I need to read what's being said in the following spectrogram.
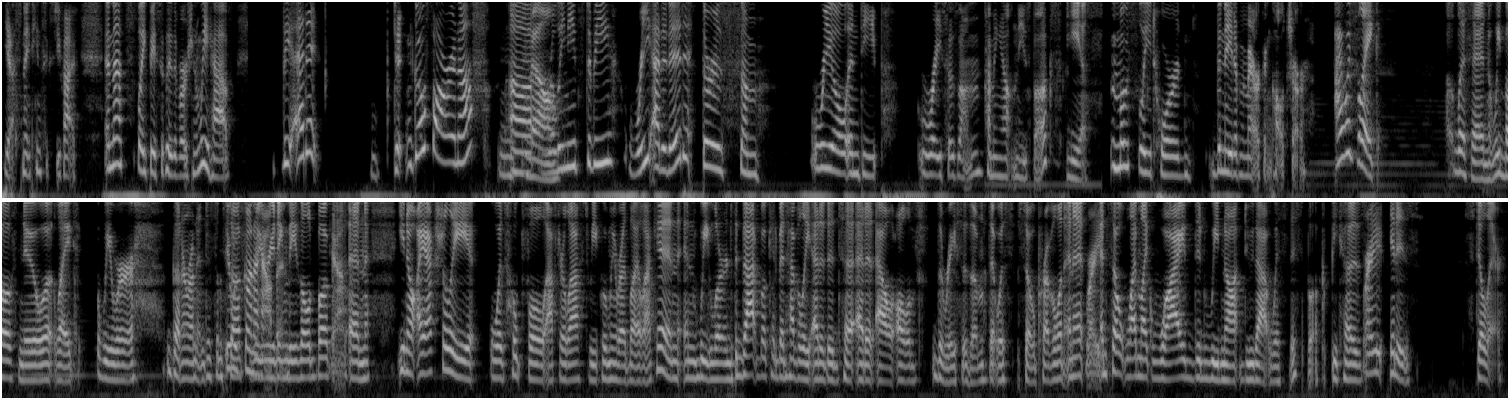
Yes, 1965, and that's like basically the version we have. The edit didn't go far enough. Uh, no. Really needs to be re edited. There is some real and deep racism coming out in these books, yes. mostly toward the Native American culture. I was like, listen, we both knew like we were gonna run into some stuff. It was gonna be reading happen. these old books, Yeah. and you know, I actually was hopeful after last week when we read Lilac Inn, and we learned that that book had been heavily edited to edit out all of the racism that was so prevalent in it. Right. And so I'm like, why did we not do that with this book? Because Right. it is still there.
